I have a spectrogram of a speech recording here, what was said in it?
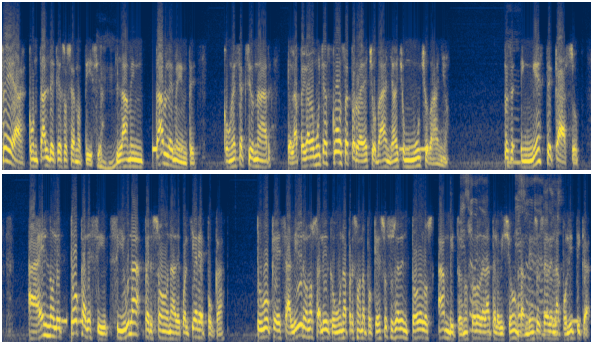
sea con tal de que eso sea noticia. Lamentablemente, con ese accionar, él ha pegado muchas cosas, pero ha hecho daño, ha hecho mucho daño. Entonces, en este caso, a él no le toca decir si una persona de cualquier época tuvo que salir o no salir con una persona, porque eso sucede en todos los ámbitos, no solo de la televisión, también sucede en la política.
